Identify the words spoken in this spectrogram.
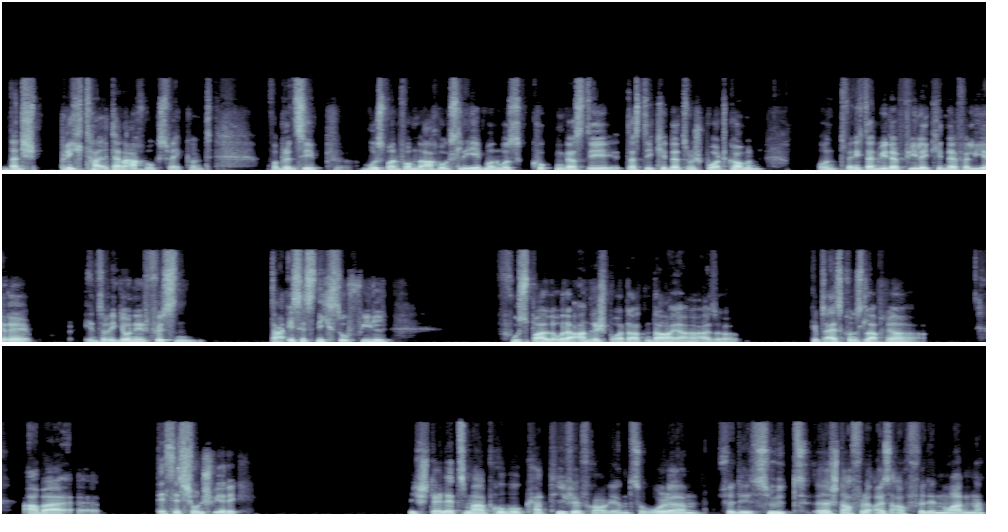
und dann spricht halt der Nachwuchs weg. Und vom Prinzip muss man vom Nachwuchs leben und muss gucken, dass die, dass die Kinder zum Sport kommen. Und wenn ich dann wieder viele Kinder verliere, in so Regionen in Füssen, da ist jetzt nicht so viel Fußball oder andere Sportarten da, ja. Also gibt's Eiskunstlauf, ja. Aber äh, das ist schon schwierig. Ich stelle jetzt mal eine provokative Frage und sowohl ähm, für die Südstaffel als auch für den Norden. Ne?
